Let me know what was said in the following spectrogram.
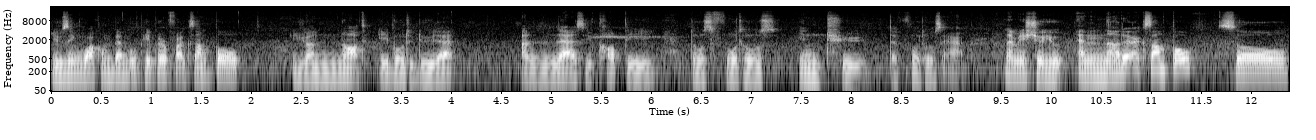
using Wacom Bamboo Paper for example, you are not able to do that unless you copy those photos into the Photos app. Let me show you another example. So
